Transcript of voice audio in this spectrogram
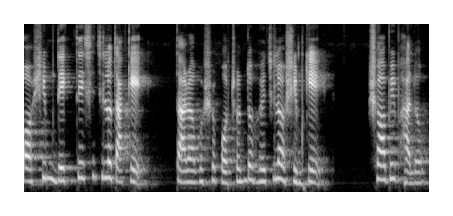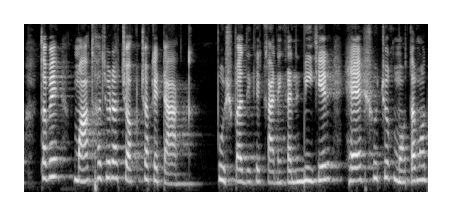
অসীম দেখতে এসেছিল তাকে। তার অবশ্য পছন্দ হয়েছিল অসীমকে। সবই ভালো, তবে মাথা জোড়া চকচকে টাক। পুষ্পাদিকে কানে কানে নিজের হ্যাঁ সূচক মতামত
